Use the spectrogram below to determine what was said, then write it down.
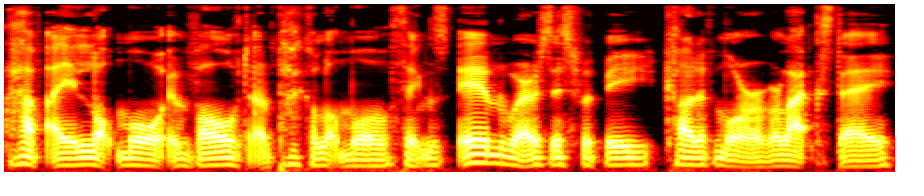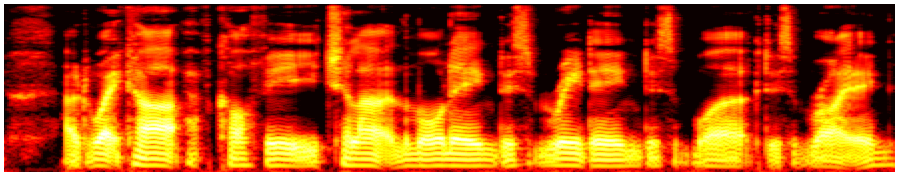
have a lot more involved and pack a lot more things in. Whereas this would be kind of more a relaxed day. I would wake up, have coffee, chill out in the morning, do some reading, do some work, do some writing,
